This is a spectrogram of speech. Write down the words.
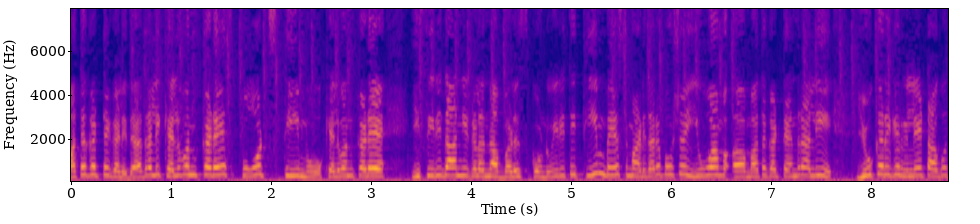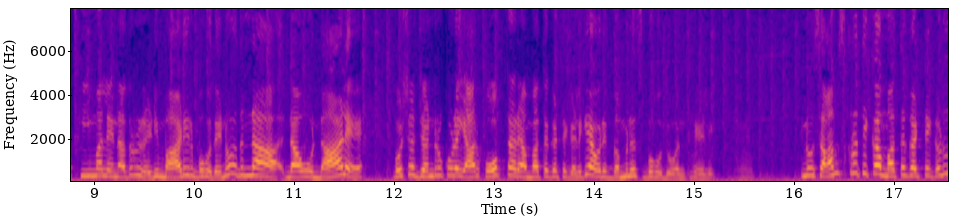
ಮತಗಟ್ಟೆಗಳಿದೆ. ಅದರಲ್ಲಿ ಕೆಲವೊಂದ್ ಕಡೆ ಸ್ಪೋರ್ಟ್ಸ್ ಥೀಮ್ ಕೆಲವೊಂದ್ ಕಡೆ ಈ ಸಿರಿಧಾನ್ಯಗಳನ್ನ ಬಳಸ್ಕೊಂಡು ಈ ರೀತಿ ಥೀಮ್ ಬೇಸ್ಡ್ ಮಾಡಿದ್ದಾರೆ. ಬಹುಶಃ ಯುವ ಮತಗಟ್ಟೆ ಅಂದ್ರೆ ಅಲ್ಲಿ ಯುವಕರಿಗೆ ರಿಲೇಟ್ ಆಗೋ ಥೀಮ್ ಅಲ್ಲಿ ಏನಾದ್ರೂ ರೆಡಿ ಮಾಡಿರಬಹುದೇನೋ ಅದನ್ನ ನಾವು ನಾಳೆ ಬಹುಶಃ ಜನರು ಕೂಡ ಯಾರು ಹೋಗ್ತಾರೆ ಆ ಮತಗಟ್ಟೆಗಳಿಗೆ ಅವ್ರಿಗೆ ಗಮನಿಸಬಹುದು ಅಂತ ಹೇಳಿ. ಇನ್ನು ಸಾಂಸ್ಕೃತಿಕ ಮತಗಟ್ಟೆಗಳು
